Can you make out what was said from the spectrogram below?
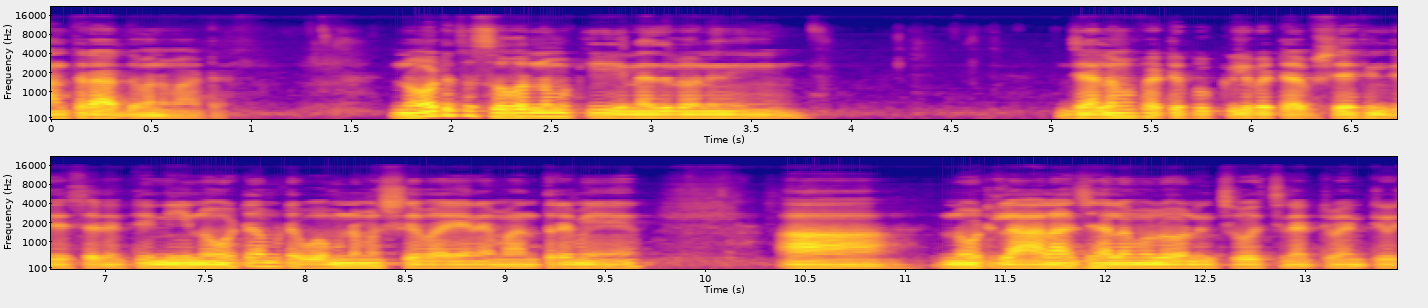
అంతరార్థం అనమాట నోటితో సువర్ణముఖి నదిలోని జలము పట్టి పుక్కిలు పెట్టి అభిషేకం చేశాడంటే నీ నోటమ్మట ఓం నమ శివాయ అనే మంత్రమే ఆ నోటి లాలాజలములో నుంచి వచ్చినటువంటి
